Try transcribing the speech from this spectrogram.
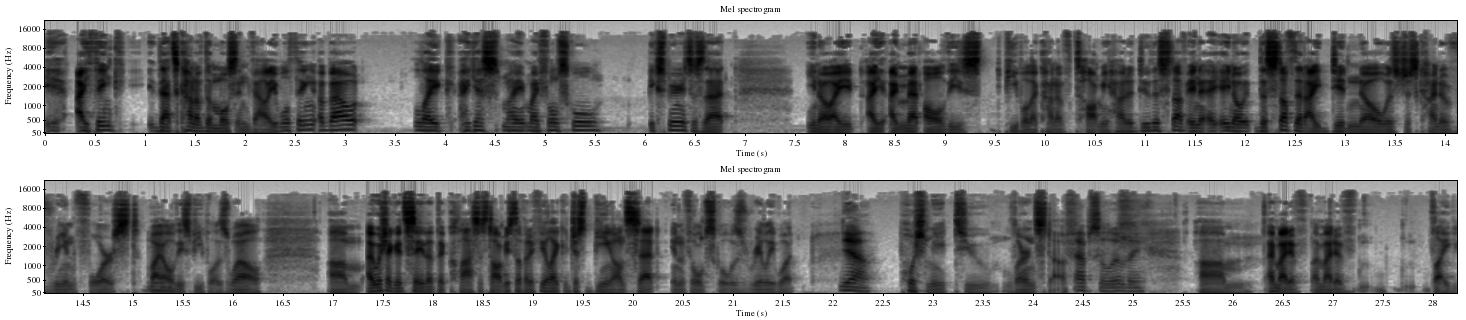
it- i think that's kind of the most invaluable thing about like i guess my my film school experience is that you know i i, I met all these people that kind of taught me how to do this stuff and uh, you know the stuff that i didn't know was just kind of reinforced by all these people as well um, i wish i could say that the classes taught me stuff but i feel like just being on set in film school was really what yeah, pushed me to learn stuff absolutely. um, I might have I might have like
